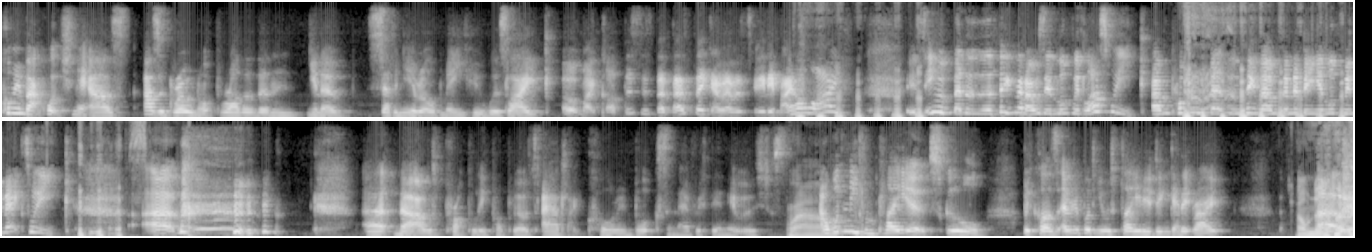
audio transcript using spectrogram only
coming back watching it as as a grown up rather than you know seven year old me who was like, oh my god, this is the best thing I've ever seen in my whole life. it's even better than the thing that I was in love with last week, and probably better than the thing that I'm going to be in love with next week. Um, uh, no, I was properly, properly. I, was, I had like colouring books and everything. It was just. Wow. I wouldn't even play it at school because everybody who was playing it didn't get it right. oh no. uh,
